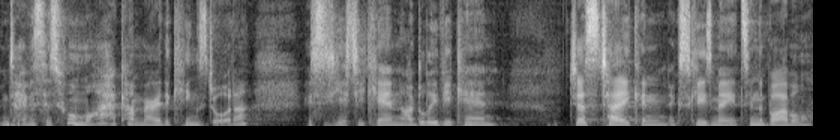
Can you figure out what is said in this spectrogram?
And David says, Who am I? I can't marry the king's daughter. He says, Yes, you can. I believe you can. Just take, and excuse me, it's in the Bible,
